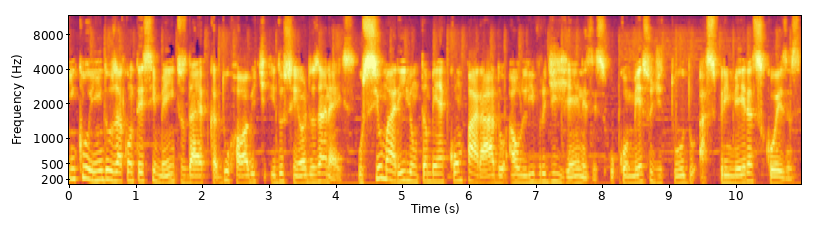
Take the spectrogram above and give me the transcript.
incluindo os acontecimentos da época do Hobbit e do Senhor dos Anéis. O Silmarillion também é comparado ao livro de Gênesis, o começo de tudo, as primeiras coisas,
